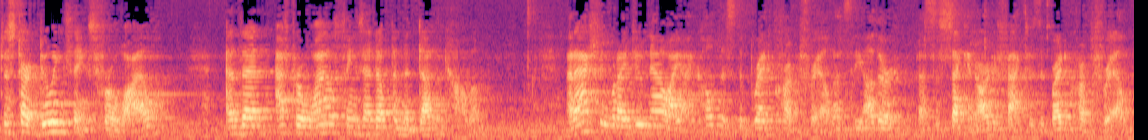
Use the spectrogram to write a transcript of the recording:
Just start doing things for a while, and then after a while, things end up in the done column. And actually, what I do now, I, I call this the breadcrumb trail. That's the other, that's the second artifact, is the breadcrumb trail.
